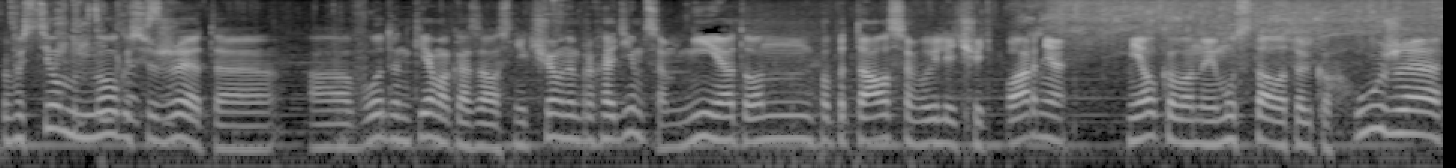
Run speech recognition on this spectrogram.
Пропустил много сюжета. А Воден кем оказался? Никчемным проходимцем? Нет, он попытался вылечить парня мелкого, но ему стало только хуже.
